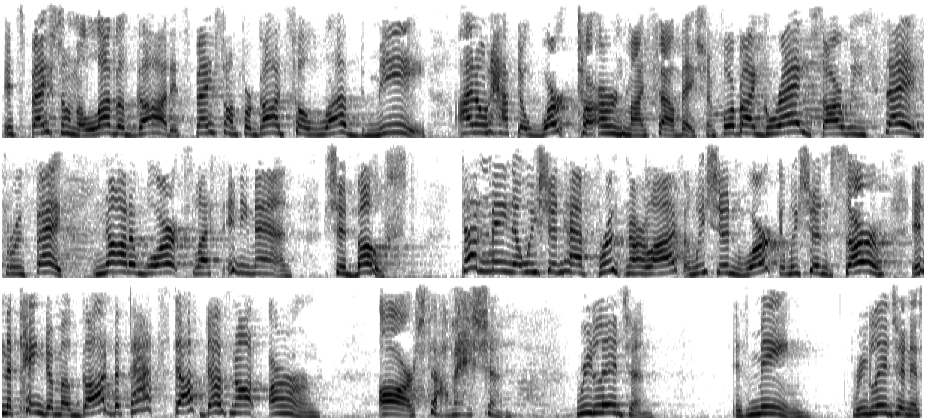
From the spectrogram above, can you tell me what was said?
It's based on the love of God. It's based on, for God so loved me. I don't have to work to earn my salvation. For by grace are we saved through faith, not of works, lest any man should boast. Doesn't mean that we shouldn't have fruit in our life and we shouldn't work and we shouldn't serve in the kingdom of God, but that stuff does not earn our salvation. Religion is mean. Religion is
